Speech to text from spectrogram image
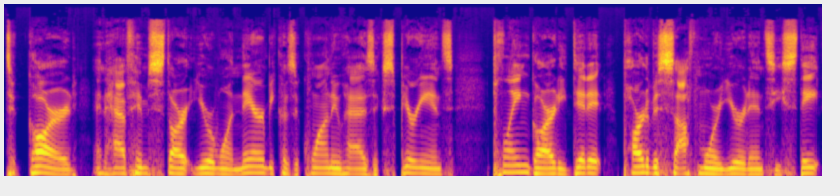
to guard and have him start year one there because Ekwonu has experience playing guard. He did it part of his sophomore year at NC State.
